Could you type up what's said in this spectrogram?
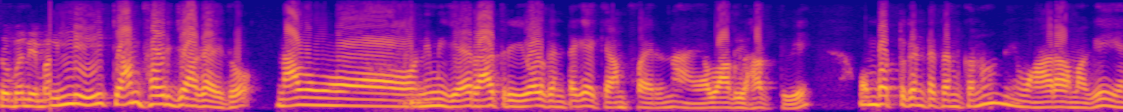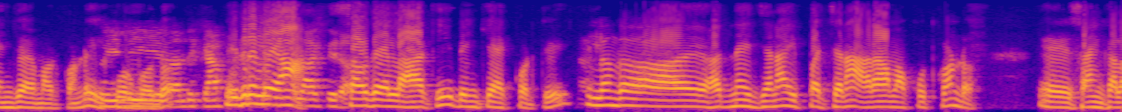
ಸೊ ಬನ್ನಿ ಇಲ್ಲಿ ಕ್ಯಾಂಪ್ ಫೈರ್ ಜಾಗ ಇದು. ನಾವು ನಿಮಗೆ ರಾತ್ರಿ ಏಳು ಗಂಟೆಗೆ ಕ್ಯಾಂಪ್ ಫೈರ್ನ ಯಾವಾಗಲೂ ಹಾಕ್ತಿವಿ. ಒಂಬತ್ತು ಗಂಟೆ ತನಕನೂ ನೀವು ಆರಾಮಾಗಿ ಎಂಜಾಯ್ ಮಾಡ್ಕೊಂಡು camp ಇದರಲ್ಲಿ ಸೌದೆ ಎಲ್ಲ ಹಾಕಿ ಬೆಂಕಿ ಹಾಕಿ ಕೊಡ್ತೀವಿ ಇಲ್ಲೊಂದು ಹದಿನೈದು ಜನ ಇಪ್ಪತ್ತು ಜನ ಆರಾಮಾಗಿ ಕೂತ್ಕೊಂಡು ಸಾಯಂಕಾಲ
